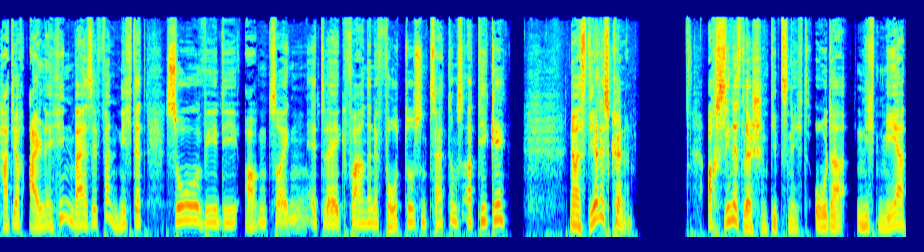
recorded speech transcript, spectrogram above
hat ja auch alle Hinweise vernichtet, so wie die Augenzeugen, etwaig vorhandene Fotos und Zeitungsartikel. Na, was die alles können. Auch Sinneslöschen gibt's nicht oder nicht mehr,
